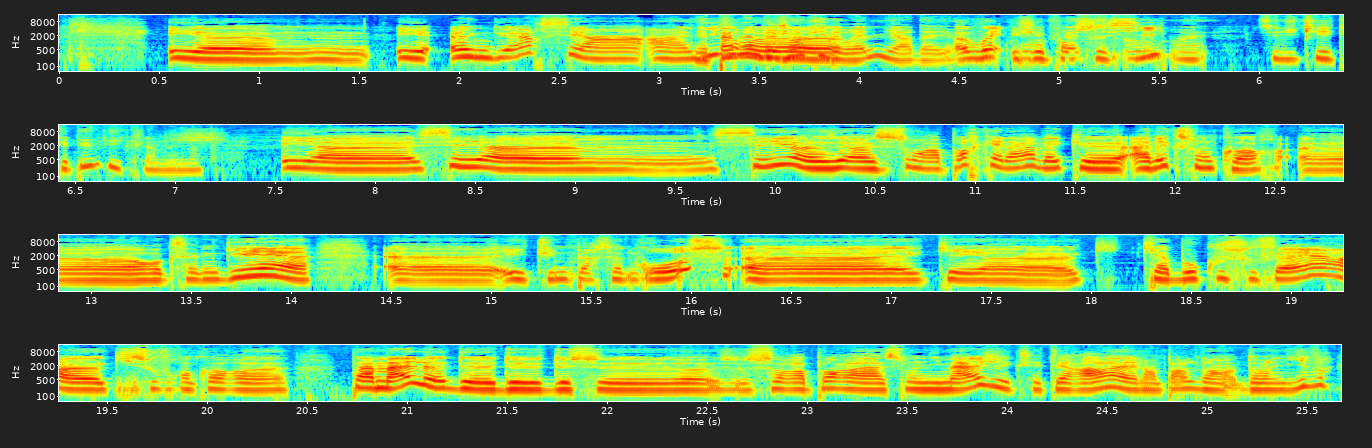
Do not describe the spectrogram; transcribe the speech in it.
et euh, et Hunger c'est un, un Il y a livre pas mal de gens qui euh, devraient le lire d'ailleurs. coup, je en pense fait. aussi. Ouais. C'est d'utilité publique là maintenant. Et euh, c'est euh, c'est euh, son rapport qu'elle a avec euh, avec son corps. Euh, Roxane Gay euh, est une personne grosse euh, qui est euh, qui, qui a beaucoup souffert, euh, qui souffre encore euh, pas mal de de, de ce son rapport à son image, etc. Elle en parle dans dans le livre.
